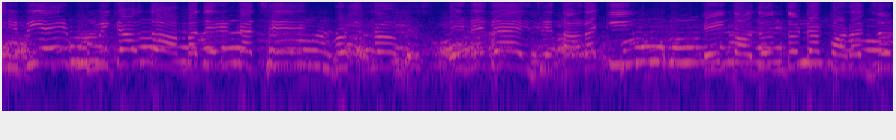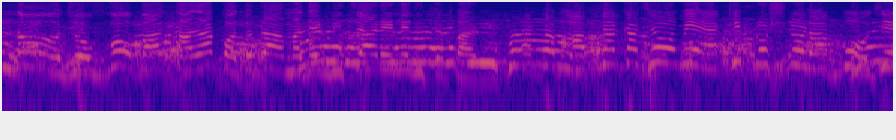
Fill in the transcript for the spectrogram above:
সিবিআই এর ভূমিকাও তো আমাদের কাছে প্রশ্ন এনে দেয় যে তারা কি তদন্তটা করার জন্য যোগ্য বা তারা কতটা আমাদের বিচার এনে দিতে পারবে? আপনার কাছেও আমি একই প্রশ্ন রাখব যে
